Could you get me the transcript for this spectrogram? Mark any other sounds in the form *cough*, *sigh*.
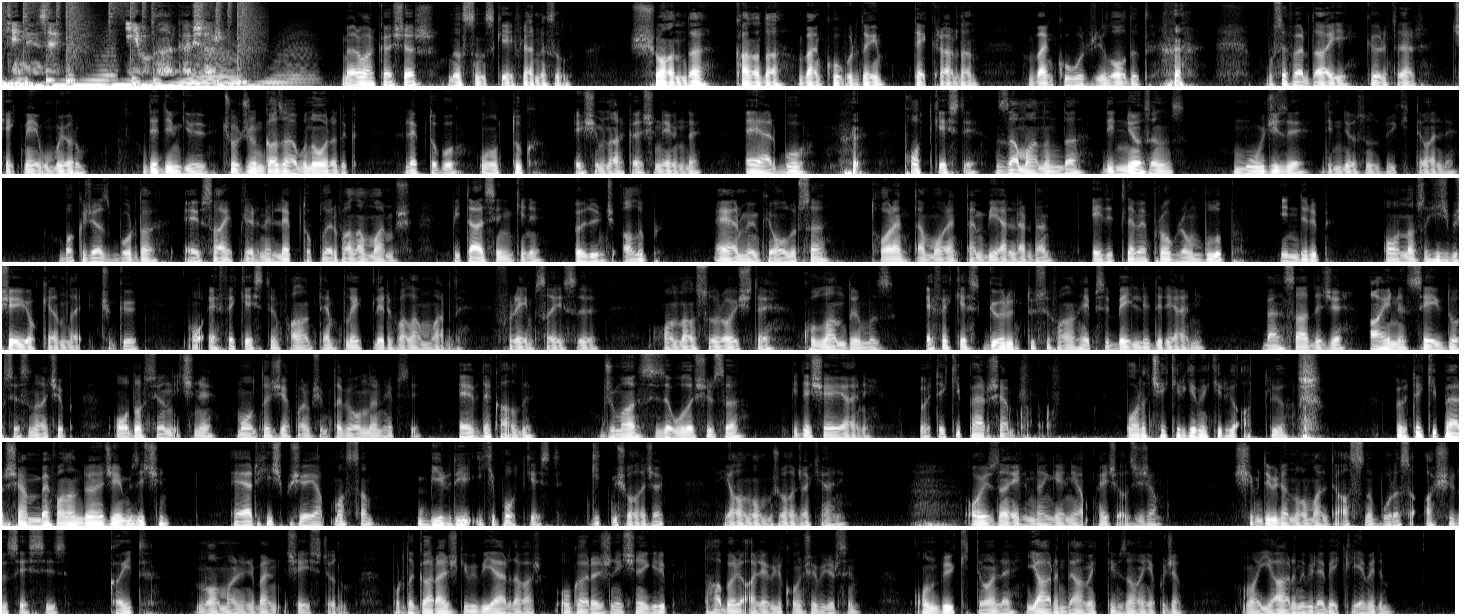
Kendinize iyi bakın arkadaşlar. Merhaba arkadaşlar. Nasılsınız? Keyifler nasıl? Şu anda Kanada, Vancouver'dayım. Tekrardan Vancouver Reloaded. *laughs* Bu sefer daha iyi görüntüler çekmeyi umuyorum. Dediğim gibi çocuğun gazabına uğradık. Laptopu unuttuk eşimin arkadaşının evinde. Eğer bu *laughs* podcast'i zamanında dinliyorsanız mucize dinliyorsunuz büyük ihtimalle. Bakacağız burada ev sahiplerine laptopları falan varmış. Bir tanesininkini ödünç alıp eğer mümkün olursa torrentten morrentten bir yerlerden editleme programı bulup indirip ondan sonra hiçbir şey yok yanımda. Çünkü o Efecast'in falan template'leri falan vardı. Frame sayısı ondan sonra o işte kullandığımız Efecast görüntüsü falan hepsi bellidir yani. Ben sadece aynı save dosyasını açıp o dosyanın içine montaj yaparım. Şimdi tabii onların hepsi evde kaldı. Cuma size ulaşırsa bir de şey yani öteki perşembe bu arada çekirge mekirge atlıyor. *laughs* öteki perşembe falan döneceğimiz için eğer hiçbir şey yapmazsam bir değil iki podcast gitmiş olacak. Yalan olmuş olacak yani. O yüzden elimden geleni yapmaya çalışacağım. Şimdi bile normalde aslında burası aşırı sessiz. Kayıt normalini ben şey istiyordum. Burada garaj gibi bir yer de var. O garajın içine girip daha böyle alevli konuşabilirsin. Onu büyük ihtimalle yarın devam ettiğim zaman yapacağım. Ama yarını bile bekleyemedim.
